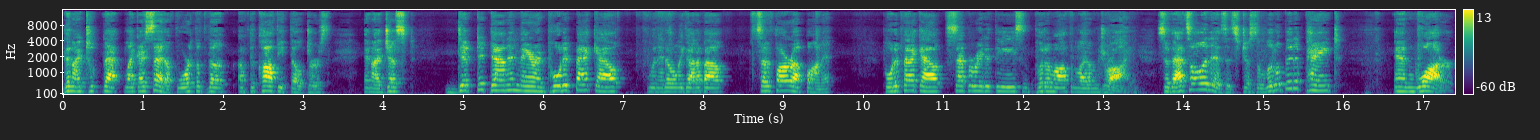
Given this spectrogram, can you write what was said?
Then I took that, like I said, a fourth of the of the coffee filters, and I just dipped it down in there and pulled it back out when it only got about so far up on it. Pulled it back out, separated these, and put them off and let them dry. So that's all it is. It's just a little bit of paint and water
